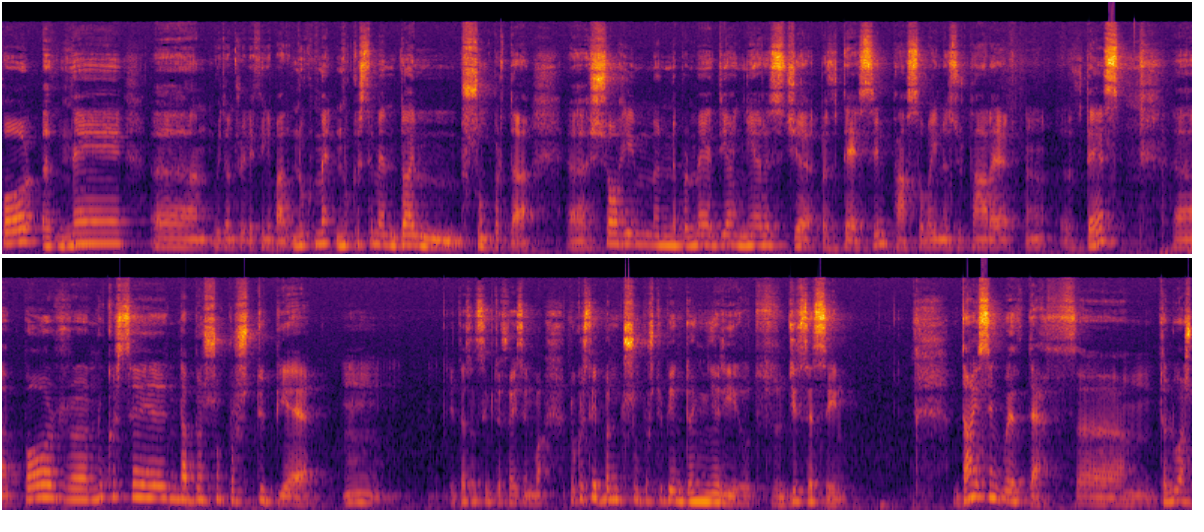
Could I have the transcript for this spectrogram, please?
por ne ë we don't really think about, nuk me, nuk është se mendojmë shumë për të. Ë, shohim nëpër media njerëz që vdesin, pass away në zyrtare vdes, ë, por nuk është se na bën shumë përshtypje. it doesn't seem to face anyone nuk është se bën shumë përshtypje ndonjëri gjithsesi Dicing with Death, um, Toluash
